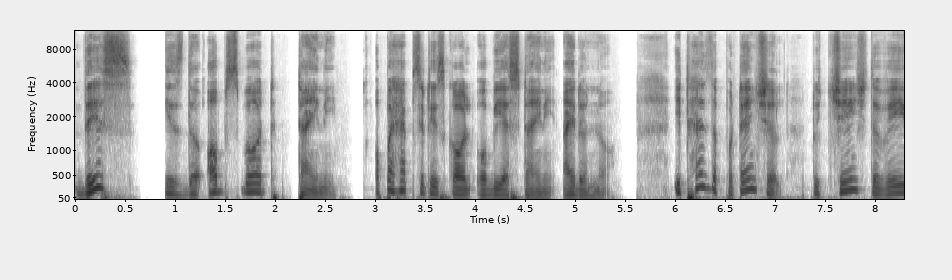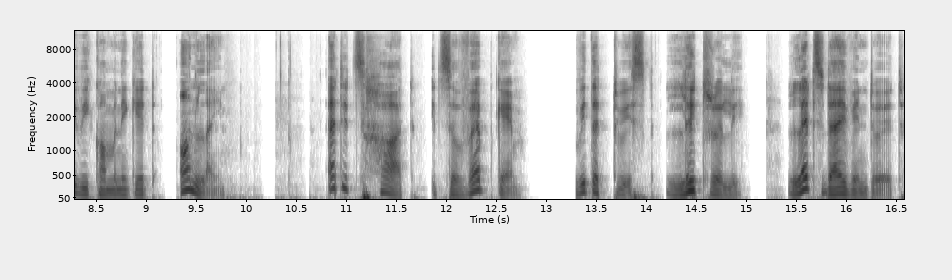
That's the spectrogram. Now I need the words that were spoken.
This is the OBSBot Tiny, or perhaps it is called OBS Tiny, I don't know. It has the potential to change the way we communicate online. At its heart, it's a webcam with a twist, literally. Let's dive into it.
